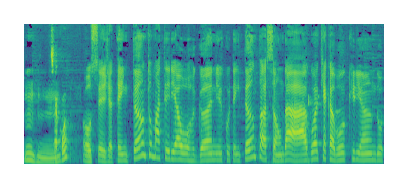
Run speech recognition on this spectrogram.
Uhum. Sacou? Ou seja, tem tanto material orgânico, tem tanta ação da água que acabou criando.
